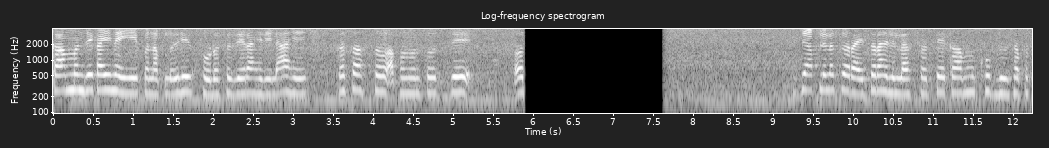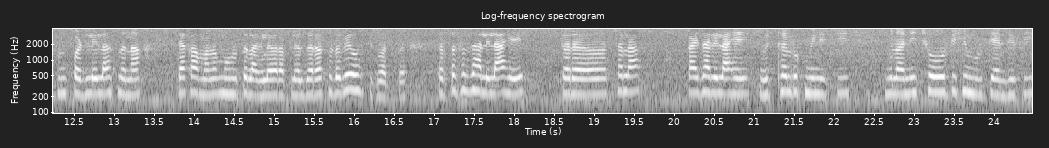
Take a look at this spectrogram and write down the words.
काम म्हणजे काही नाही आहे पण आपलं हे थोडंसं जे राहिलेलं आहे कसं असतं? आपण म्हणतो जे जे आपल्याला करायचं राहिलेलं असतं ते काम खूप दिवसापासून पडलेलं असलं ना त्या कामाला मुहूर्त लागल्यावर आपल्याला जरा थोडं व्यवस्थित वाटतं. तर तसं झालेलं आहे. तर चला काय झालेलं आहे? विठ्ठल रुक्मिणीची मुलांनी छोटीशी मूर्ती आणली होती.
